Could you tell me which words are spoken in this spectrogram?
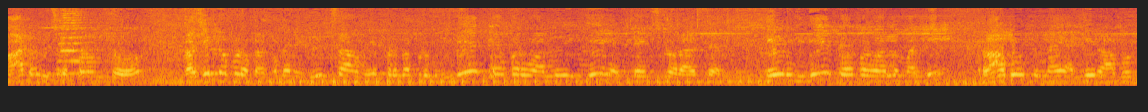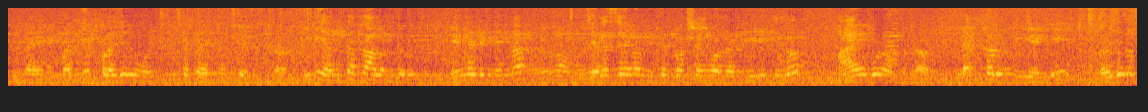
మాటలు చెప్పడంతో ప్రజల్లో కూడా ఒక రకమైన నిరుత్సాహం ఎప్పటికప్పుడు ఇదే పేపర్ వాళ్ళు ఇదే హెడ్లైన్స్లో రాశారు. నేడు ఇదే పేపర్ వాళ్ళు మళ్ళీ రాబోతున్నాయి అన్ని రాబోతున్నాయని మళ్ళీ ప్రజలు వంచే ప్రయత్నం చేస్తున్నారు. ఇది ఎంతకాలం జరుగుతుంది? నిన్నటి నిన్న జనసేన మిత్రపక్షంగా ఉన్న టీడీపీలో ఆయన కూడా అంటున్నారు లెక్కలు తీయండి ప్రజలు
